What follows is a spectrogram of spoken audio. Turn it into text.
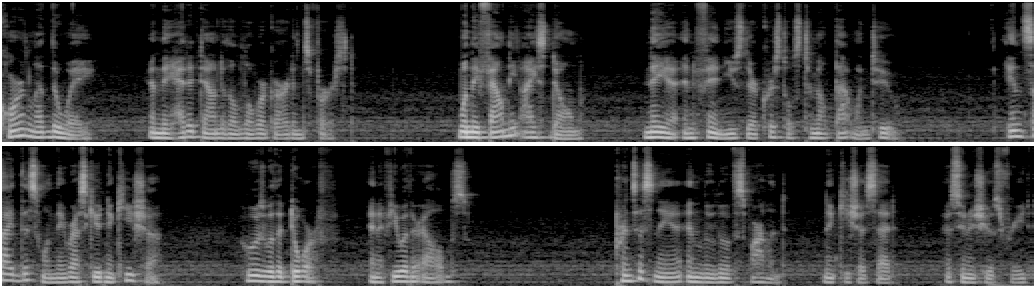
Corin led the way, and they headed down to the lower gardens first. When they found the ice dome, Nea and Finn used their crystals to melt that one too. Inside this one, they rescued Nikisha, who was with a dwarf and a few other elves. Princess Nea and Lulu of Sparland, Nikisha said, as soon as she was freed.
